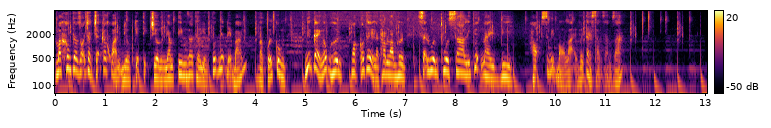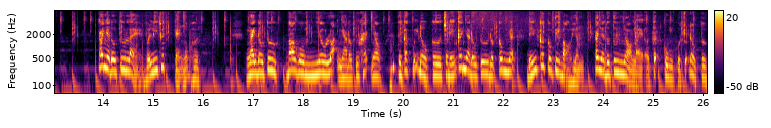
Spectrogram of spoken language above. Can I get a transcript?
mà không theo dõi chặt chẽ các khoản điều kiện thị trường nhằm tìm ra thời điểm tốt nhất để bán và cuối cùng những kẻ ngốc hơn hoặc có thể là tham lam hơn sẽ luôn thua xa lý thuyết này vì họ sẽ bị bỏ lại với tài sản giảm giá. Các nhà đầu tư lẻ với lý thuyết kẻ ngốc hơn. Ngành đầu tư bao gồm nhiều loại nhà đầu tư khác nhau, từ các quỹ đầu cơ cho đến các nhà đầu tư được công nhận đến các công ty bảo hiểm, các nhà đầu tư nhỏ lẻ ở tận cùng của chuỗi đầu tư.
